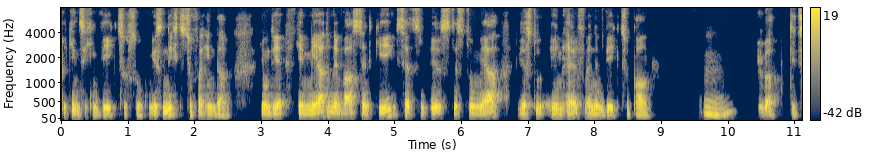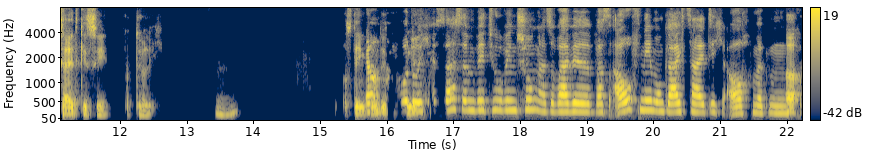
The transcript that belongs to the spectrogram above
beginnt sich einen Weg zu suchen, ist nichts zu verhindern. Und je, je mehr du dem Wasser entgegensetzen willst, desto mehr wirst du ihm helfen, einen Weg zu bauen. Mhm. Über die Zeit gesehen, natürlich. Mhm. Aus dem ja, Grund ist wodurch ist das im WTU Wing Chun? Also weil wir was aufnehmen und gleichzeitig auch mit dem... Ah,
